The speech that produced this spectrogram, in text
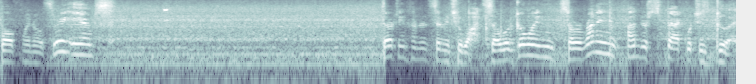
12.03 amps, 1372 watts. So we're going, so we're running under spec, which is good.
